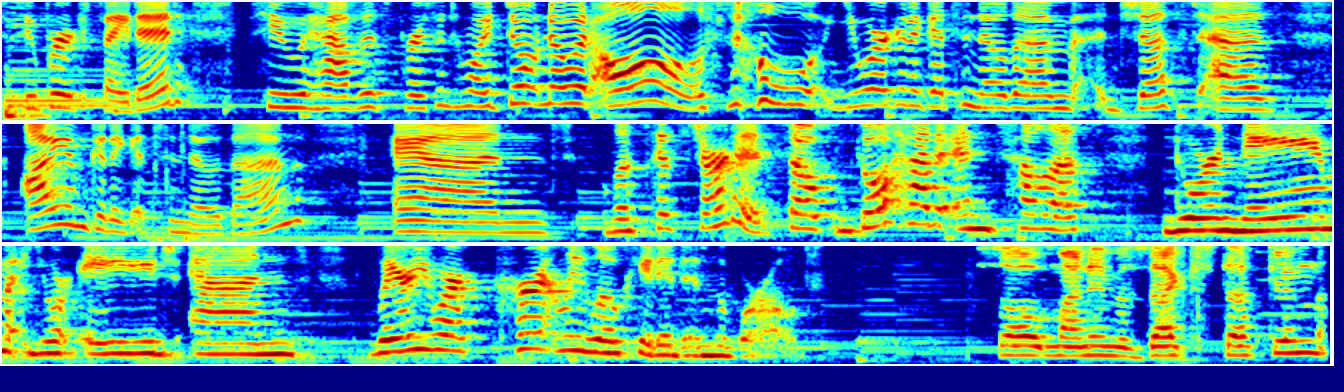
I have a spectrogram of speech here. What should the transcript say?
Super excited to have this person who I don't know at all. So you are to get to know them just as I am to get to know them. And let's get started. So go ahead and tell us your name, your age, and where you are currently located in the world. So my name is Zac Steffgen.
